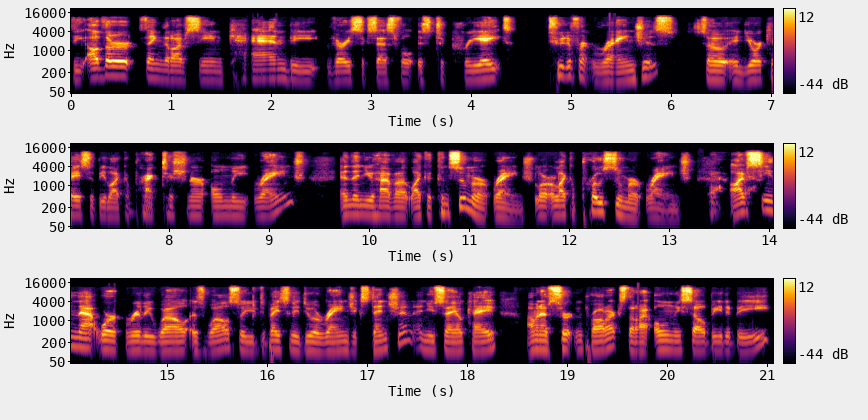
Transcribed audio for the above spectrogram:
the other thing that I've seen can be very successful is to create two different ranges so in your case, it'd be like a practitioner only range, and then you have a like a consumer range or like a prosumer range. Yeah, I've yeah. seen that work really well as well. So you basically do a range extension, and you say, okay, I'm gonna have certain products that I only sell B2B.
